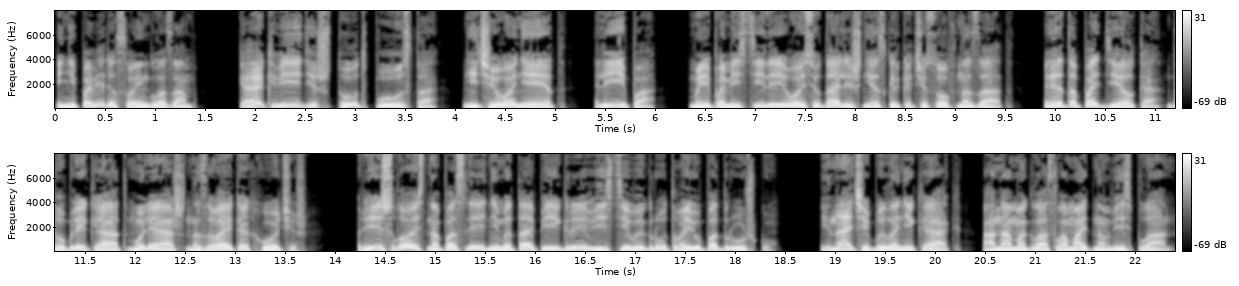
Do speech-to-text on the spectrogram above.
и не поверил своим глазам. «Как видишь, тут пусто. Ничего нет. Липа. Мы поместили его сюда лишь несколько часов назад. Это подделка, дубликат, муляж, называй как хочешь. Пришлось на последнем этапе игры ввести в игру твою подружку. Иначе было никак. Она могла сломать нам весь план.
